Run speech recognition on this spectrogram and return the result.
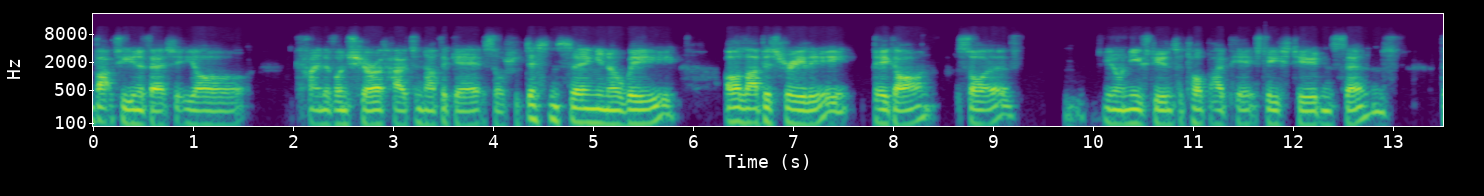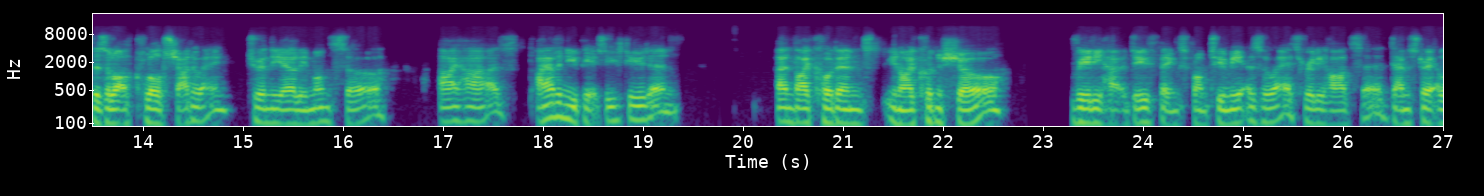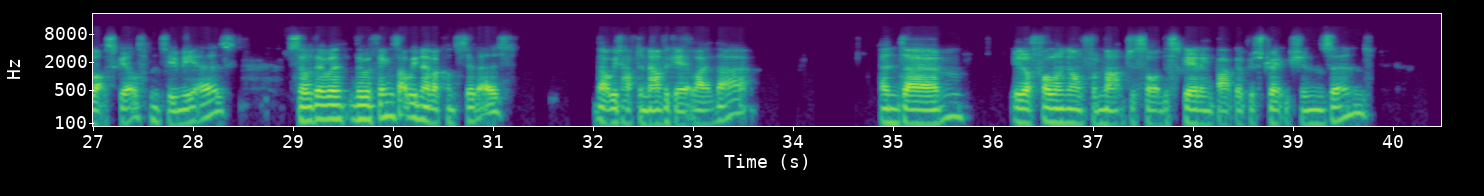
back to university or kind of unsure of how to navigate social distancing. You know, we, our lab is really big on sort of, you know, new students are taught by PhD students and there's a lot of close shadowing during the early months. So I had, I had a new PhD student and I couldn't, you know, I couldn't show really how to do things from two meters away. It's really hard to demonstrate a lot of skills from two meters. So there were there were things that we never considered that we'd have to navigate like that. And um, you know, following on from that, just sort of the scaling back of restrictions and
